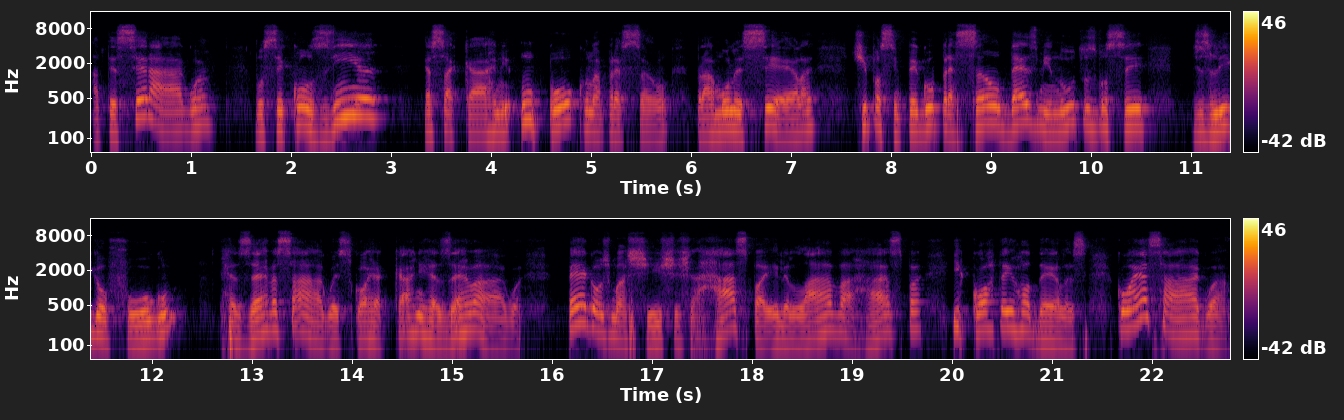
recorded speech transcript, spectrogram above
A terceira água, você cozinha essa carne um pouco na pressão para amolecer ela. Tipo assim, pegou pressão, 10 minutos, você desliga o fogo, reserva essa água, escorre a carne e reserva a água. Pega os machiches, raspa ele, lava, raspa e corta em rodelas. Com essa água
